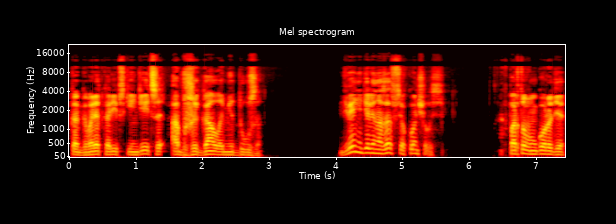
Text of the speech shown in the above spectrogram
как говорят карибские индейцы, обжигала медуза. Две недели назад все кончилось. В портовом городе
